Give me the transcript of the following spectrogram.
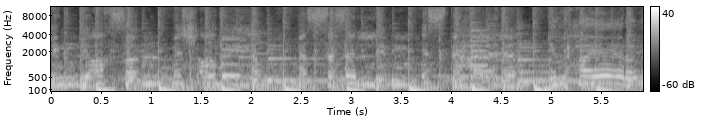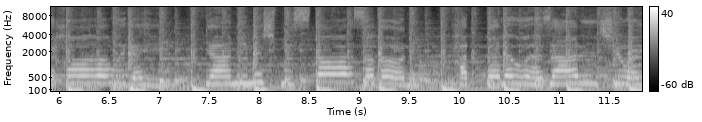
إني أخسر مش قضية بس أسلم استحالة. الحياة رايحة وجاية يعني مش مستعصباني. حتى لو هزعل شوية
